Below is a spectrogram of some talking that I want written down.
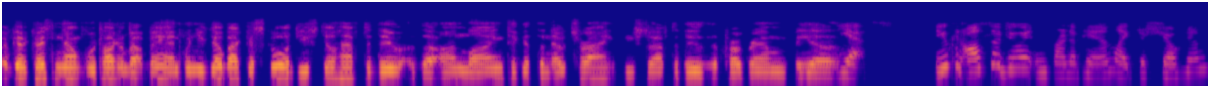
I've got a question now. We're talking about band. When you go back to school, do you still have to do the online to get the notes right? Do you still have to do the program via? Yes. You can also do it in front of him, like just show him,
